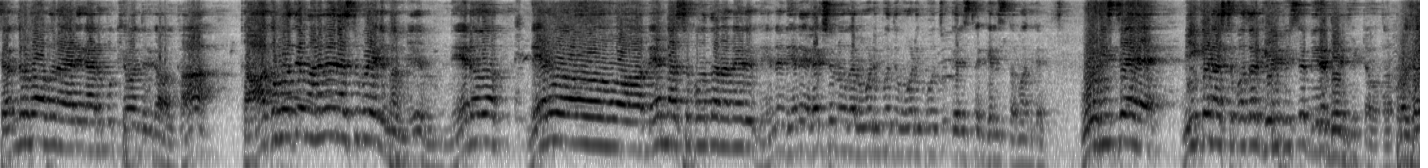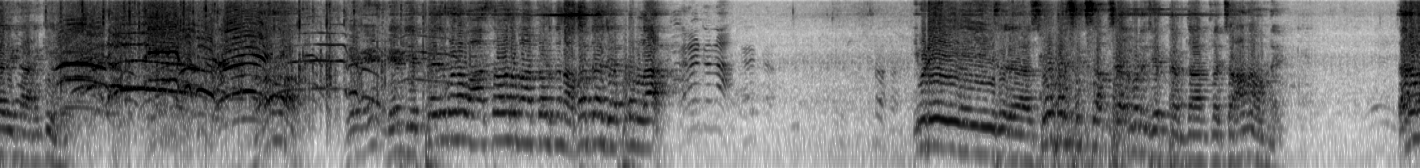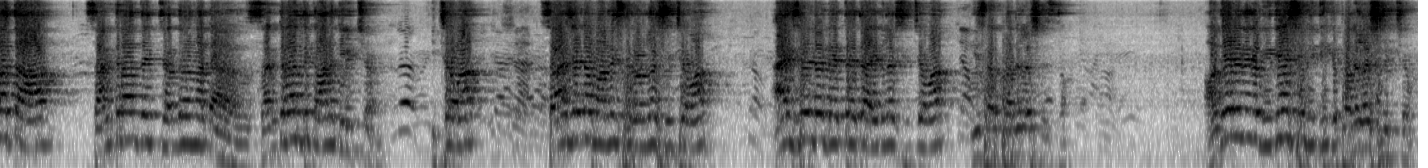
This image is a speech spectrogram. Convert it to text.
చంద్రబాబు నాయుడు గారు ముఖ్యమంత్రి కావాలి కా- కాకపోతే మనమే నష్టపోయేది. నేను నేను నేను నష్టపోతాను అనేది నేను నేను ఎలక్షన్ ఒకరు ఓడిపోతే ఓడిపోవచ్చు గెలిస్తే గెలుస్తాం అందుకే. ఓడిస్తే మీకే నష్టపోతారు గెలిపిస్తే మీరే బెనిఫిట్ అవుతారు ప్రజానికానికి. మేము చెప్పేది కూడా వాస్తవాలు మాట్లాడుతున్న అబద్ధాలు చెప్పడంలా. ఇప్పుడు సూపర్ సిక్స్ అంశాలు కూడా చెప్పాం దాంట్లో చాలా ఉన్నాయి. తర్వాత సంక్రాంతి చంద్రన్న సంక్రాంతి కానుకలు ఇచ్చాం ఇచ్చామా? సహజంగా మరణిస్తే రెండు లక్షలు ఇచ్చామా? యాక్సిడెంట్ డెత్ అయితే ఐదు లక్షలు ఇచ్చామా? ఈసారి పది లక్షలు ఇస్తాం. అదేవిధంగా విదేశీ విధికి పది లక్షలు ఇచ్చాం.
